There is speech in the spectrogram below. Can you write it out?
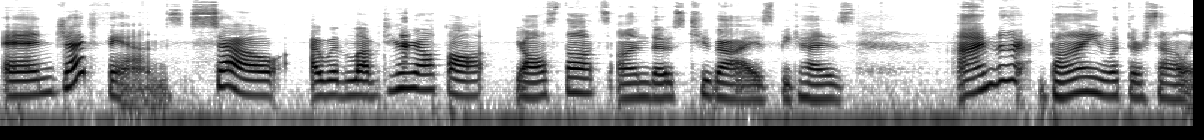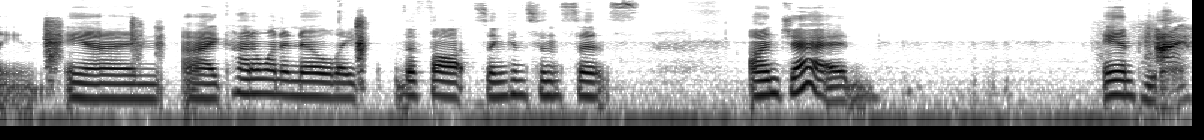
and Jed fans. So I would love to hear y'all thought y'all's thoughts on those two guys because I'm not buying what they're selling, and I kind of want to know like the thoughts and consensus on Jed and Peter. I,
